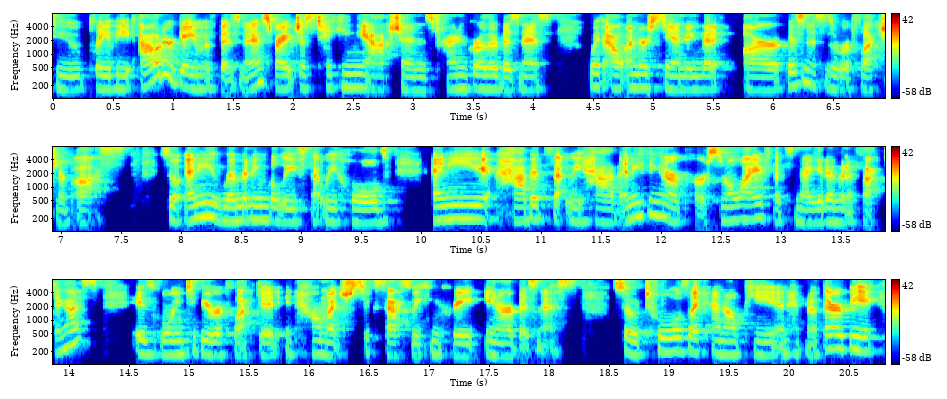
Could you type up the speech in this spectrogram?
to play the outer game of business, right? Just taking the actions, trying to grow their business without understanding that our business is a reflection of us. So, any limiting beliefs that we hold, any habits that we have, anything in our personal life that's negative and affecting us is going to be reflected in how much success we can create in our business. So, tools like NLP and hypnotherapy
